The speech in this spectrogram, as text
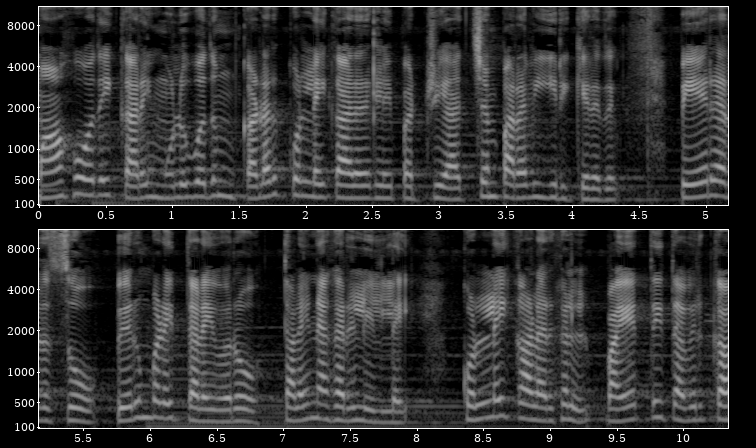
மாகோதை கரை முழுவதும் கடற்கொள்ளைக்காரர்களை பற்றி அச்சம் பரவியிருக்கிறது. பேரரசோ பெரும்படை தலைவரோ தலைநகரில் இல்லை. கொள்ளைக்காரர்கள் பயத்தை தவிர்க்க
